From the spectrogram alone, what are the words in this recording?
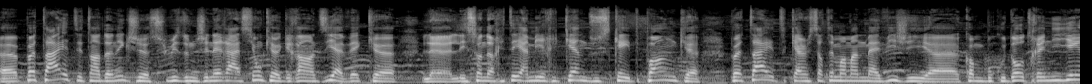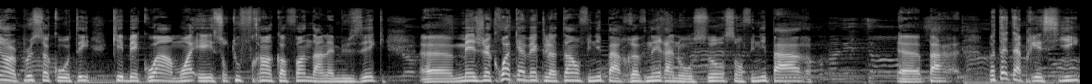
euh, peut-être, étant donné que je suis d'une génération qui a grandi avec euh, le- les sonorités américaines du skate punk, euh, peut-être qu'à un certain moment de ma vie, j'ai, comme beaucoup d'autres, nié un peu ce côté québécois en moi et surtout francophone dans la musique. Mais je crois qu'avec le temps, on finit par revenir à nos sources, on finit par peut-être apprécier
